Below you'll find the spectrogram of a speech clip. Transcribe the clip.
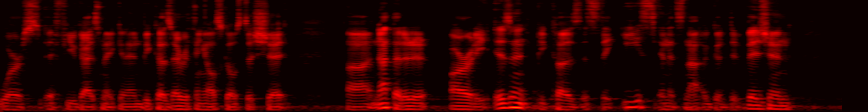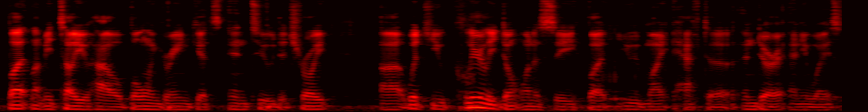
worse if you guys make it in because everything else goes to shit. Uh, not that it already isn't because it's the East and it's not a good division, but let me tell you how Bowling Green gets into Detroit, uh, which you clearly don't want to see, but you might have to endure it anyways.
